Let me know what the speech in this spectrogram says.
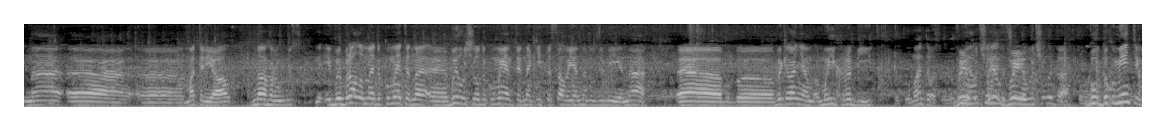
на е, е, матеріал, на груз. І ви брали у мене документи на е, вилучили документи, на яких писав, я не розумію, на е, в- виконання моїх робіт. Документи вас Вилучили, вилучили, так. Бо документів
